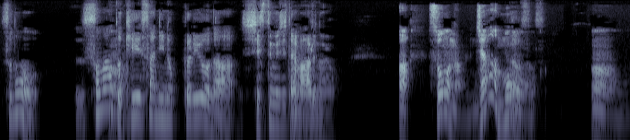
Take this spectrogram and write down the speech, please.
その、その後うん計算に乗っかるようなシステム自体はあるのよ。あ、そうなん？じゃあもう、そうそうそううん。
